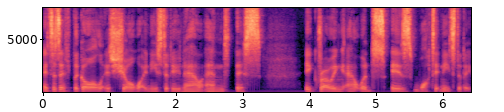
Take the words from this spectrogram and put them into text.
It's as if the goal is sure what it needs to do now, and this it growing outwards is what it needs to do.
